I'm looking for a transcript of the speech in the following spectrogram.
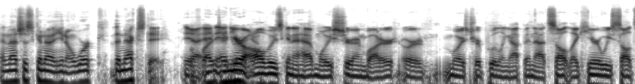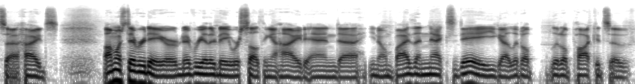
and that's just gonna you know work the next day. Yeah, and, and you're always going to have moisture and water or moisture pooling up in that salt. Like here, we salt uh, hides almost every day or every other day. We're salting a hide, and uh, you know by the next day, you got little little pockets of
